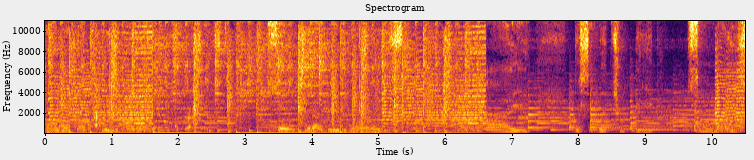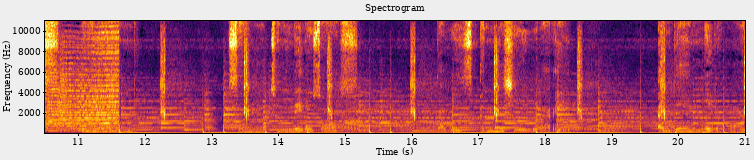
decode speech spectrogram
when I woke up, I didn't know I was going to eat for breakfast. So, what I did was I decided to eat some rice and some tomato sauce that was initially what I ate. And then later on,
